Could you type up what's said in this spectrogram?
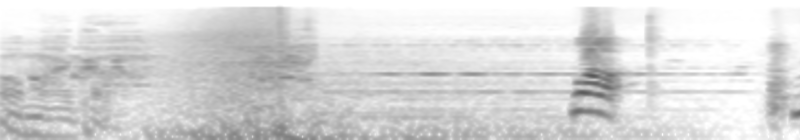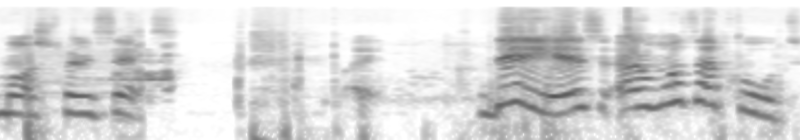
Oh my god. What? March 26th. There he is. Um, what's that called?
